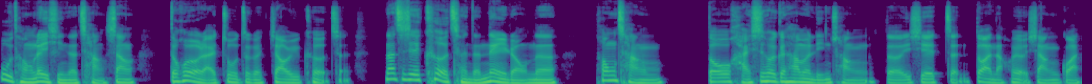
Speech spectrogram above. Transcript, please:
不同类型的厂商都会有来做这个教育课程。那这些课程的内容呢，通常都还是会跟他们临床的一些诊断啊会有相关。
